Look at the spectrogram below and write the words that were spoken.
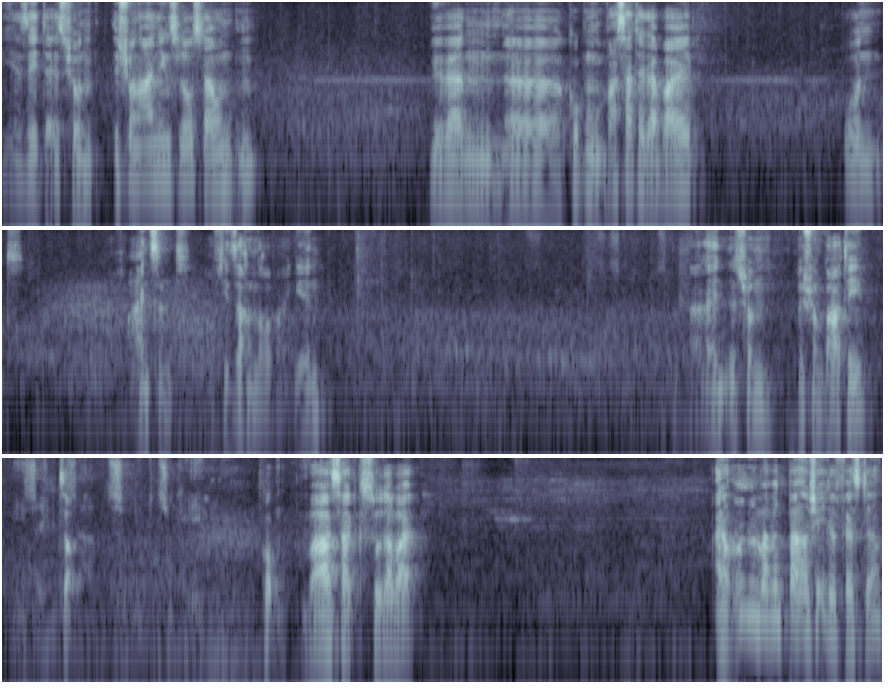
ich. Ihr seht, da ist schon, ist schon einiges los da unten. Wir werden äh, gucken, was hat er dabei und einzeln auf die Sachen drauf eingehen. Da hinten ist schon, ist schon Party. So. Gucken, was hast du dabei? Eine unüberwindbare Schädelfeste.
